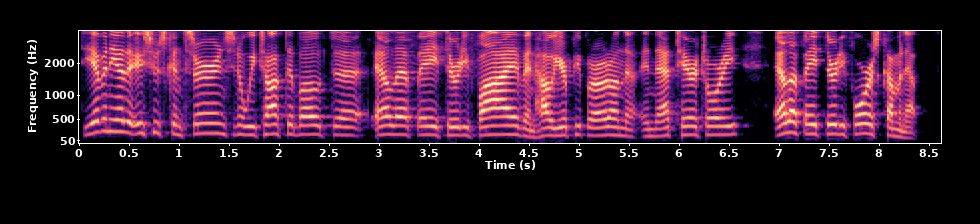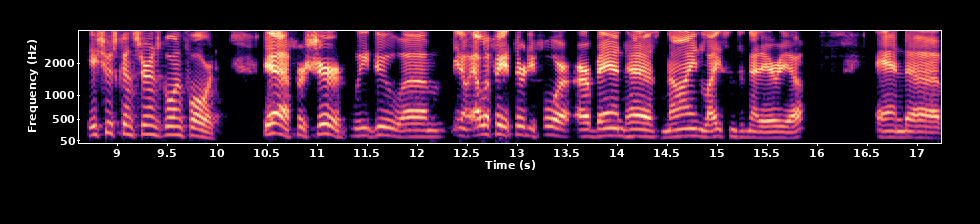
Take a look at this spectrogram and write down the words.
do you have any other issues, concerns? You know, we talked about uh, LFA 35 and how your people are out on the in that territory. LFA 34 is coming up. Issues, concerns going forward. Yeah, for sure, we do. Um, you know, LFA 34, our band has nine licenses in that area and uh,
